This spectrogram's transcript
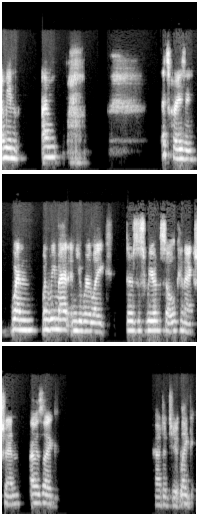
I mean, I'm it's crazy. When when we met and you were like, there's this weird soul connection, I was like, how did you like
